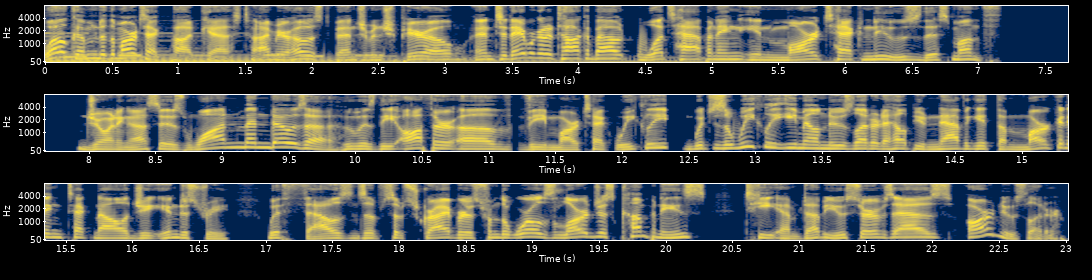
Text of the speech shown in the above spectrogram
Welcome to the Martech Podcast. I'm your host, Benjamin Shapiro, and today we're going to talk about what's happening in Martech news this month. Joining us is Juan Mendoza, who is the author of the Martech Weekly, which is a weekly email newsletter to help you navigate the marketing technology industry. With thousands of subscribers from the world's largest companies, TMW serves as our newsletter.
